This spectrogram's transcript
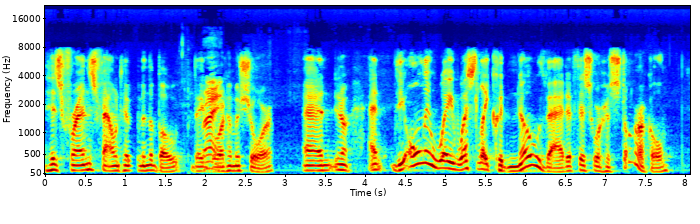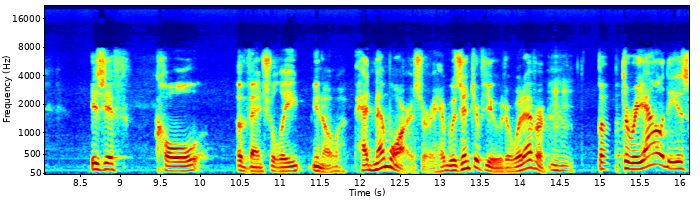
his friends found him in the boat. They right. brought him ashore. And you know, and the only way Westlake could know that if this were historical is if Cole eventually, you know, had memoirs or was interviewed or whatever. Mm-hmm. But the reality is,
